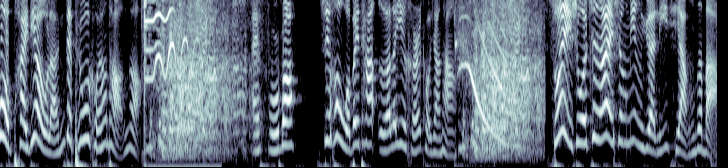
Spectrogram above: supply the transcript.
给我拍掉了，你得赔我口香糖啊！” 哎，服不？最后我被他讹了一盒口香糖。所以说，珍爱生命，远离强子吧。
